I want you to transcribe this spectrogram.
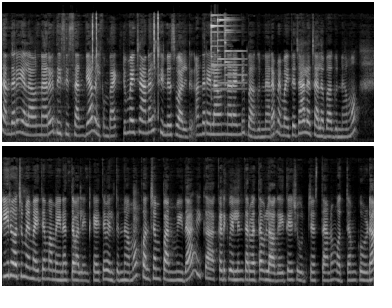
ఫ్రెండ్స్ అందరూ ఎలా ఉన్నారు? This is Sandhya welcome back to my channel Chinnas world అందరు ఎలా ఉన్నారండి? బాగున్నారా? మేమైతే చాలా చాలా బాగున్నాము. ఈ రోజు మేమైతే మా మేనత్త వాళ్ళ ఇంటికి అయితే వెళ్తున్నాము. కొంచెం పని మీద. ఇక అక్కడికి వెళ్ళిన తర్వాత వ్లాగ్ అయితే షూట్ చేస్తాను. మొత్తం కూడా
